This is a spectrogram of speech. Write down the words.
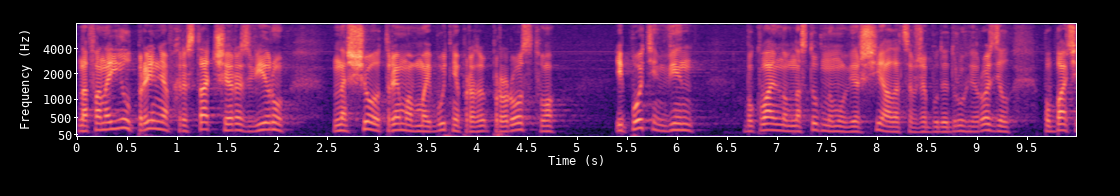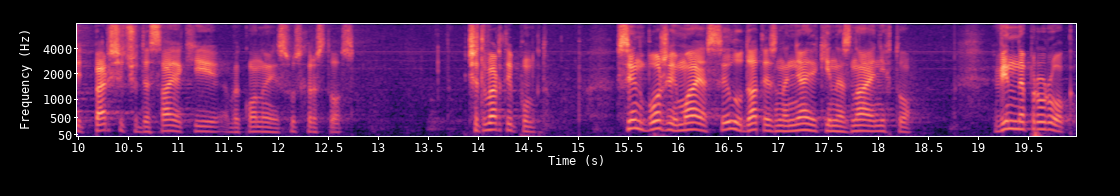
Нафанаїл прийняв Христа через віру, на що отримав майбутнє пророцтво, і потім він буквально в наступному вірші, але це вже буде другий розділ, побачить перші чудеса, які виконує Ісус Христос. Четвертий пункт. Син Божий має силу дати знання, які не знає ніхто. Він не пророк,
